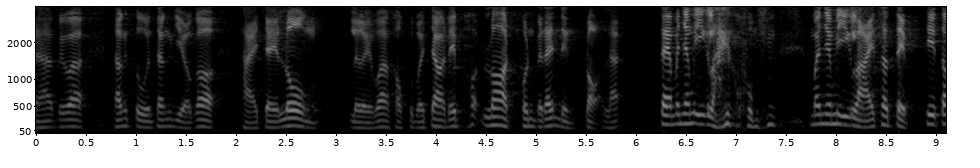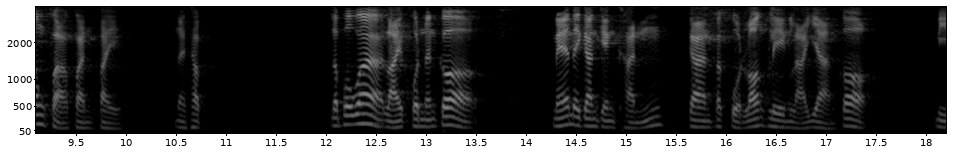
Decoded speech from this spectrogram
นะครับไม่ว่าทั้งตูนทั้งเหี่ยวก็หายใจโล่งเลยว่าขอบคุณพระเจ้าได้รอดพ้นไปได้หนึ่งเปราะแล้วแต่มันยังมีอีกหลายขุม มันยังมีอีกหลายสเต็ปที่ต้องฝ่าฟันไป นะครับ แล้วเพราะว่าหลายคนนั้นก็แม้ในการแข่งขันการประกวดร้องเพลงหลายอย่างก็มี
